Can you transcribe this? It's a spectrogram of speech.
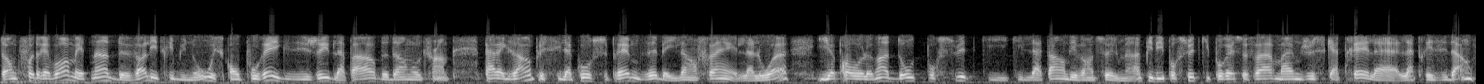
Donc, il faudrait voir maintenant devant les tribunaux est-ce qu'on pourrait exiger de la part de Donald Trump. Par exemple, si la Cour suprême disait ben il enfreint la loi, il y a probablement d'autres poursuites qui, qui l'attendent éventuellement, puis des poursuites qui pourraient se faire même jusqu'après la, la présidence,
